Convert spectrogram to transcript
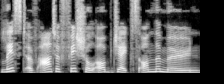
List of artificial objects on the Moon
